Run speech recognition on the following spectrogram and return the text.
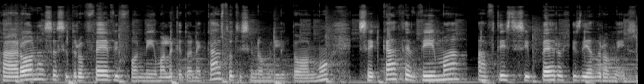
χαρώ να σας συντροφεύει η φωνή μου αλλά και των εκάστοτε συνομιλητών μου σε κάθε βήμα αυτής της υπέροχης διαδρομής.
